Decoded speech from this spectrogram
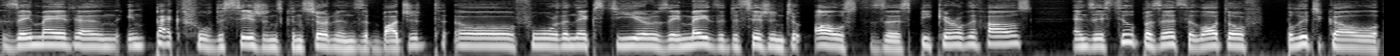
they made an impactful decisions concerning the budget uh, for the next year. They made the decision to oust the Speaker of the House, and they still possess a lot of political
